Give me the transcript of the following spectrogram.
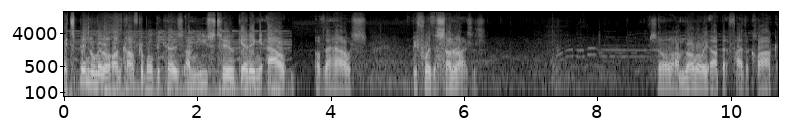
it's been a little uncomfortable because I'm used to getting out of the house before the sun rises. So I'm normally up at 5 o'clock.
